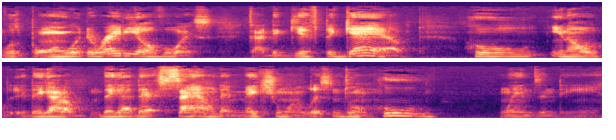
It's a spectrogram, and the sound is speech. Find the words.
was born with the radio voice, got the gift of gab, who, you know, they got a they got that sound that makes you want to listen to them. Who wins in the end?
